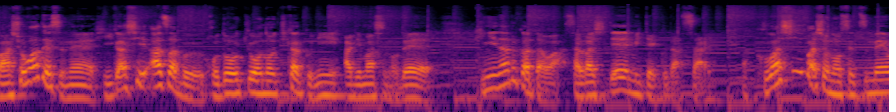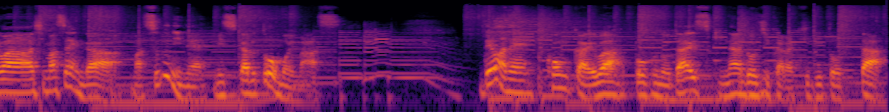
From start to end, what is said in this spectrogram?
場所はですね、東麻布歩道橋の近くにありますので、気になる方は探してみてください。詳しい場所の説明はしませんが、まあ、すぐにね、見つかると思います。ではね、今回は僕の大好きな路地から切り取った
